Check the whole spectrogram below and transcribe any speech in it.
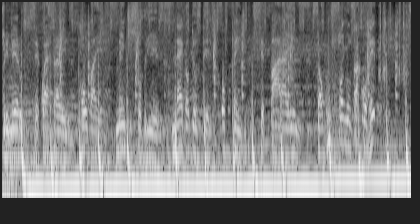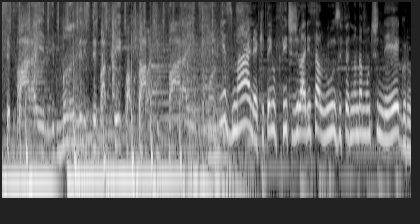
Primeiro sequestra eles, rouba eles, mente sobre eles, nega o Deus deles, ofende, separa eles. Se algum sonho usar correr, separa ele, manda eles debater com a bala que vara eles. E Esmalha, que tem o feat de Larissa Luz e Fernanda Montenegro.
